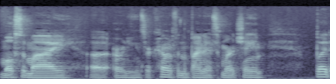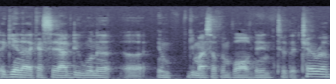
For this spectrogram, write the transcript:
most of my uh, earnings are coming from the Binance Smart Chain. But again, like I said, I do want to uh, get myself involved into the Terra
